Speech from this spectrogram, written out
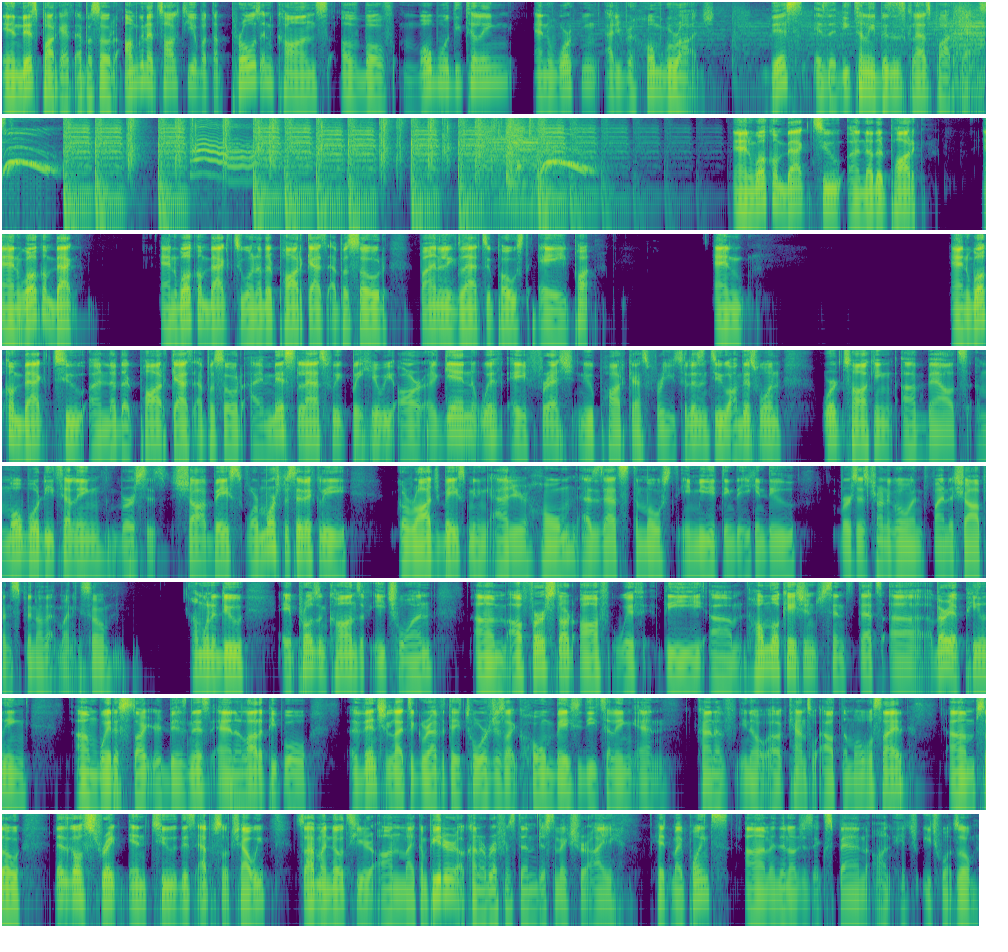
In this podcast episode, I'm going to talk to you about the pros and cons of both mobile detailing and working at your home garage. This is the Detailing Business Class Podcast. And welcome back to another pod and welcome back and welcome back to another podcast episode. Finally glad to post a pod and and welcome back to another podcast episode. I missed last week, but here we are again with a fresh new podcast for you to listen to. On this one, we're talking about mobile detailing versus shop based, or more specifically, garage based, meaning of your home, as that's the most immediate thing that you can do versus trying to go and find a shop and spend all that money. So I'm going to do a pros and cons of each one. Um, I'll first start off with the um, home location, since that's a very appealing um, way to start your business. And a lot of people eventually like to gravitate towards just like home based detailing and kind of, you know, uh, cancel out the mobile side. Um, so let's go straight into this episode, shall we? So I have my notes here on my computer. I'll kind of reference them just to make sure I hit my points. Um, and then I'll just expand on each, each one. So,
